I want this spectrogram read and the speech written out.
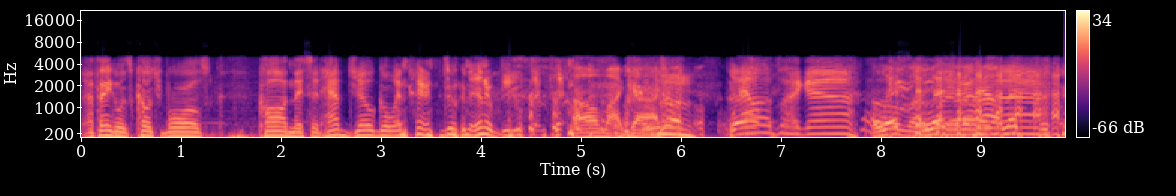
I think it was Coach Broyles called, and they said, "Have Joe go in there and do an interview with him." Oh my gosh! well, it's like, uh, Let's, let's, now, let's,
